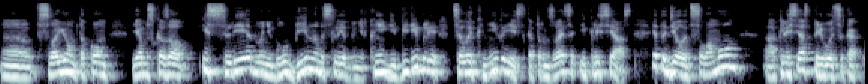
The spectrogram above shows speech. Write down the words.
в своем таком, я бы сказал, исследовании, глубинном исследовании, в книге Библии целая книга есть, которая называется «Экклесиаст». Это делает Соломон, а Экклесиаст переводится как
